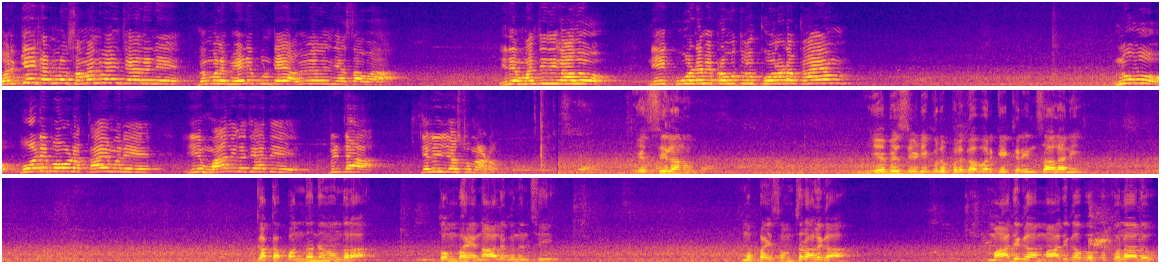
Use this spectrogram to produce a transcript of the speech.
వర్గీకరణలో సమన్వయం చేయాలని మిమ్మల్ని వేడుకుంటే అవివేదన చేస్తావా? ఇది మంచిది కాదు. నీ కూటమి ప్రభుత్వం కోరడం ఖాయం. నువ్వు ఓడిపోవడం ఖాయమని ఈ మాదిగ జాతి బిడ్డ తెలియజేస్తున్నాడు. ఎస్సీలను ఏబిసిడి గ్రూపులుగా వర్గీకరించాలని గత పంతొమ్మిది వందల తొంభై నాలుగు నుంచి ముప్పై సంవత్సరాలుగా మాదిగా మాదిగా ఉపకులాలు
